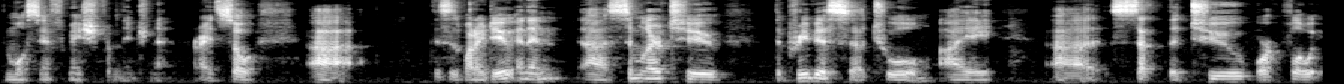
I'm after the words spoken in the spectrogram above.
the most information from the internet, right? So uh, this is what I do. And then uh, similar to the previous uh, tool, I uh, set the two workflow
